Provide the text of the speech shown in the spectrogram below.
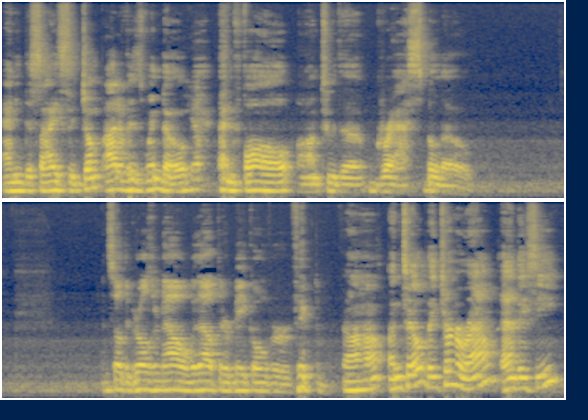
And he decides to jump out of his window Yep. and fall onto the grass below. And so the girls are now without their makeover victim, Uh huh. Until they turn around and they see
